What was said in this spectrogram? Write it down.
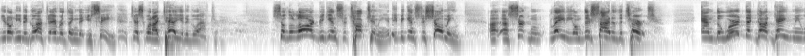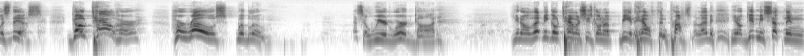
You don't need to go after everything that you see, just what I tell you to go after. So the Lord begins to talk to me and he begins to show me a, a certain lady on this side of the church. And the word that God gave me was this Go tell her her rose will bloom. That's a weird word, God. You know, let me go tell her she's going to be in health and prosper. Let me, you know, give me something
